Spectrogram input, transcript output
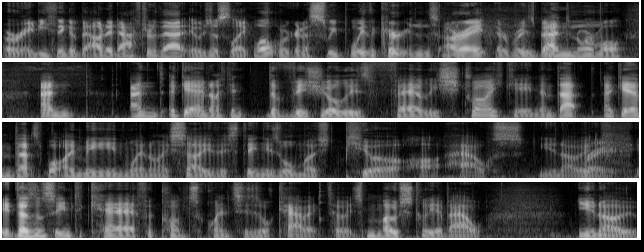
or anything about it after that. It was just like, well, we're gonna sweep away the curtains. All right, everybody's back to normal. and and again i think the visual is fairly striking and that again that's what i mean when i say this thing is almost pure art house you know it, Right. it doesn't seem to care for consequences or character it's mostly about you know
